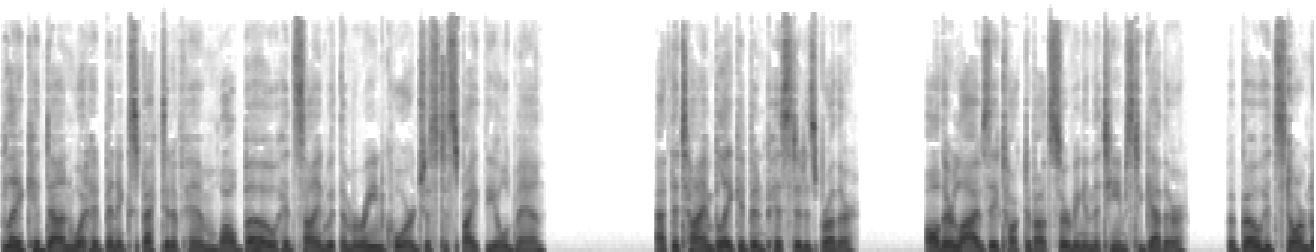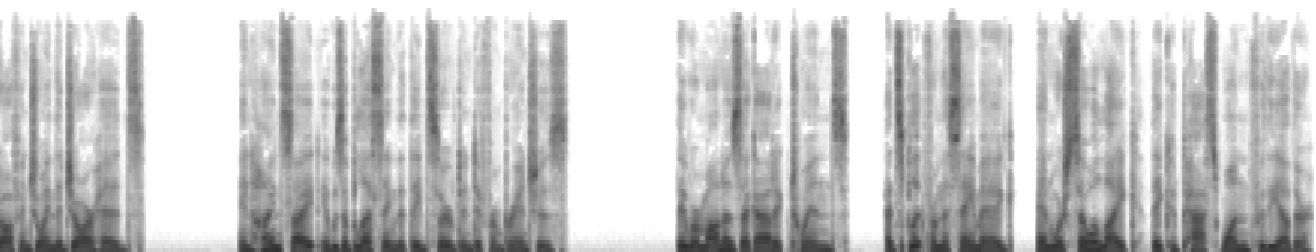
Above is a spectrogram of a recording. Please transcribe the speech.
Blake had done what had been expected of him while Beau had signed with the Marine Corps just to spite the old man. At the time, Blake had been pissed at his brother. All their lives they talked about serving in the teams together, but Beau had stormed off and joined the Jarheads. In hindsight, it was a blessing that they'd served in different branches. They were monozygotic twins, had split from the same egg, and were so alike they could pass one for the other.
